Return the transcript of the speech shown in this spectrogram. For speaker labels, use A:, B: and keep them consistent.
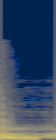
A: Oh!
